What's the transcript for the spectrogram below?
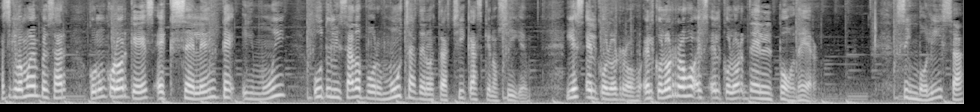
Así que vamos a empezar con un color que es excelente y muy utilizado por muchas de nuestras chicas que nos siguen. Y es el color rojo. El color rojo es el color del poder. Simboliza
